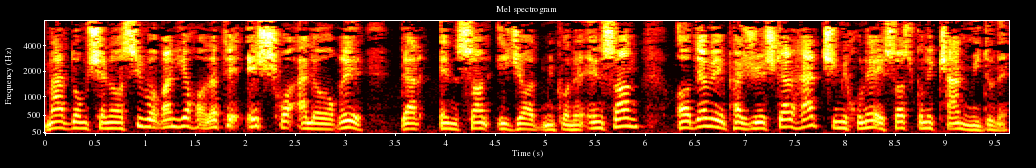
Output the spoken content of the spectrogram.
مردم شناسی واقعا یه حالت عشق و علاقه در انسان ایجاد می‌کنه. انسان آدم پژوهشگر هر چی می‌خونه احساس کنه کم می‌دونه.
